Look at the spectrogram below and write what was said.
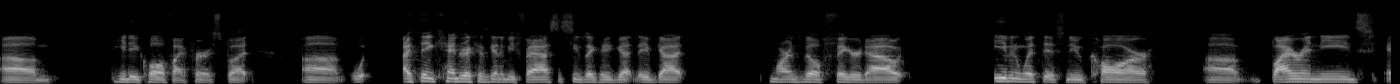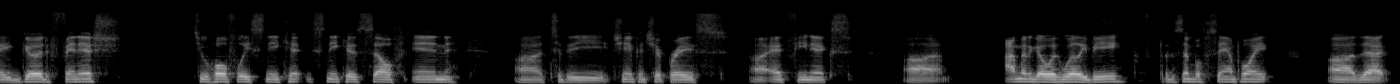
um, he did qualify first. But uh, I think Hendrick is going to be fast. It seems like they've got they've got Martinsville figured out. Even with this new car, uh, Byron needs a good finish to hopefully sneak sneak himself in uh, to the championship race uh, at Phoenix. Uh, I'm going to go with Willie B for the simple standpoint uh, that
